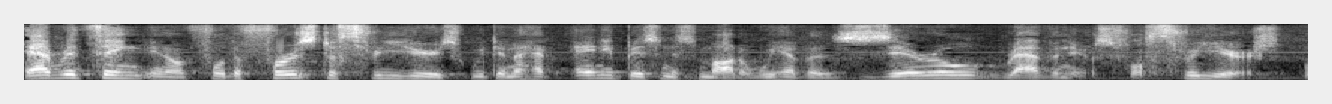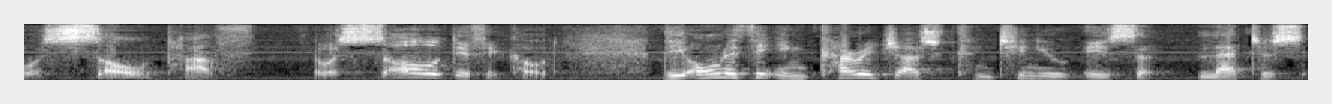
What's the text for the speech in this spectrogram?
everything, you know, for the first three years, we did not have any business model. We have a zero revenues for three years. It was so tough. It was so difficult. The only thing encourage us to continue is letters,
